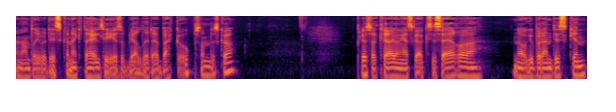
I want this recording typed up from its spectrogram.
men han driver disconnecta hele tida, så blir aldri det backa opp som det skal. Pluss at hver gang jeg skal aksessere noe på den disken,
